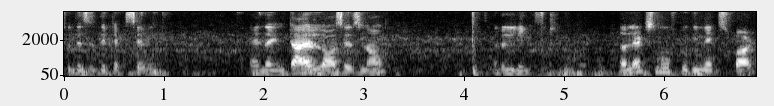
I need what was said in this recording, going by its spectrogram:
So this is the tax saving and the entire loss is now relieved. Now let's move to the next part.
